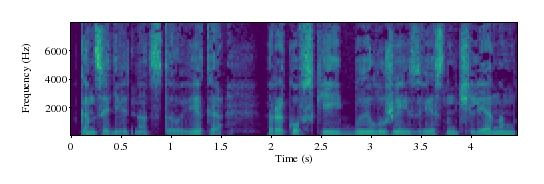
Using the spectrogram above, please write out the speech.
В конце XIX века Раковский был уже известным членом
